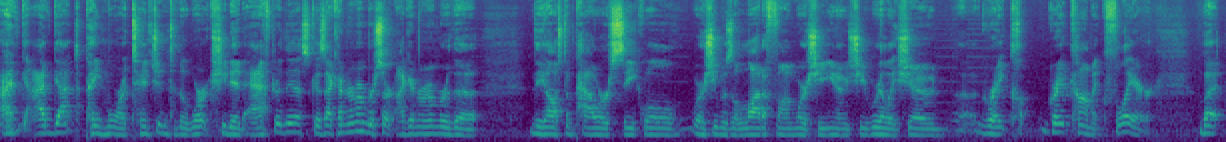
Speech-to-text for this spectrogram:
I've I've got to pay more attention to the work she did after this because I can remember certain I can remember the the Austin Powers sequel where she was a lot of fun where she you know she really showed uh, great great comic flair, but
